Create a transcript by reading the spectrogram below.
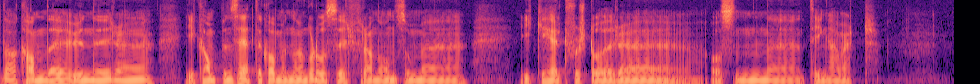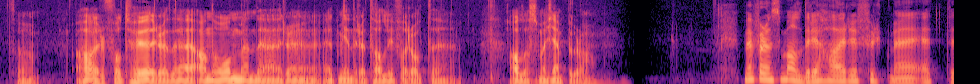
Da kan det under uh, i kampens hete komme noen gloser fra noen som uh, ikke helt forstår åssen uh, ting har vært. Så har fått høre det av noen, men det er et mindretall i forhold til alle som er kjempeglade. Men for dem som aldri har fulgt med et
